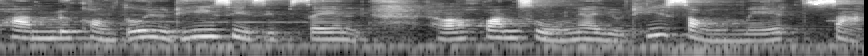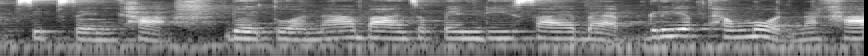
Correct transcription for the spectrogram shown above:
ความลึกของตู้อยู่ที่ 40 เซนเพราะว่าความสูงเนี่ยอยู่ที่ 2 เมตร 30 เซนค่ะ โดยตัวหน้าบานจะเป็นดีไซน์แบบเรียบทั้งหมดนะคะ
